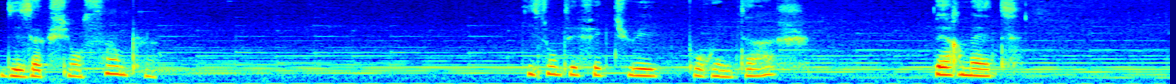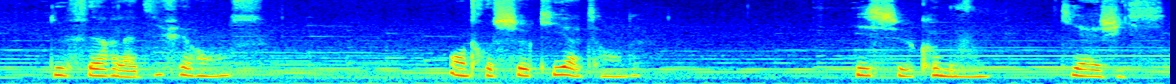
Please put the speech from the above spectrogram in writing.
Des actions simples qui sont effectuées pour une tâche permettent de faire la différence entre ceux qui attendent et ceux comme vous qui agissent.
